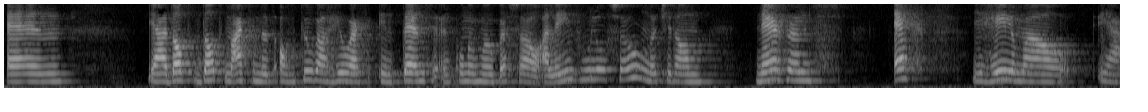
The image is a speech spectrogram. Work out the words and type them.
en ja, dat, dat maakte het af en toe wel heel erg intens en kon ik me ook best wel alleen voelen of zo. Omdat je dan nergens echt je helemaal ja,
